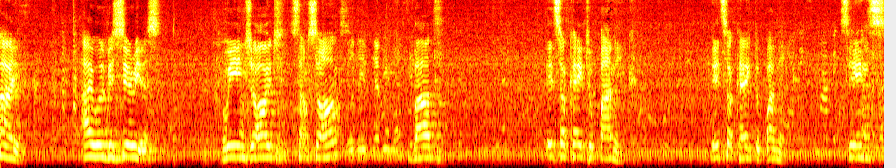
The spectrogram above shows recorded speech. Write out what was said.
Hi, I will be serious. We enjoyed some songs, but it's okay to panic. It's okay to panic. Since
